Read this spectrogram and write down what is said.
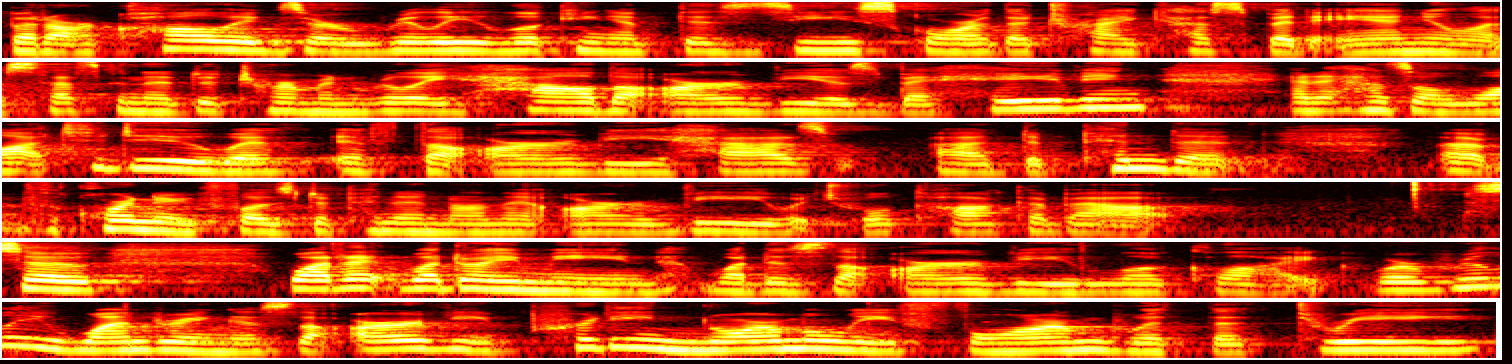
but our colleagues are really looking at this Z-score, the tricuspid annulus. That's going to determine really how the RV is behaving, and it has a lot to do with if the RV has uh, dependent, uh, the coronary flow is dependent on the RV which we'll talk about. So, what, what do I mean? What does the RV look like? We're really wondering is the RV pretty normally formed with the three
